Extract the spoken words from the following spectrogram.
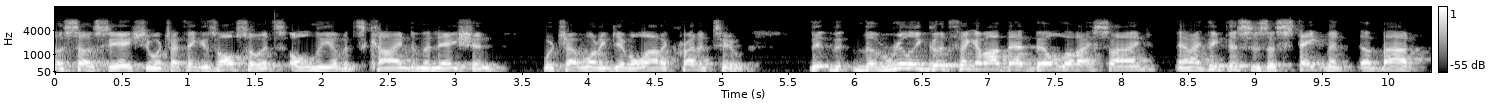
association, which I think is also its only of its kind in the nation, which I want to give a lot of credit to. The, the, the really good thing about that bill that I signed, and I think this is a statement about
